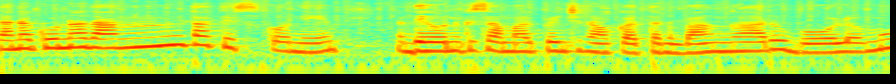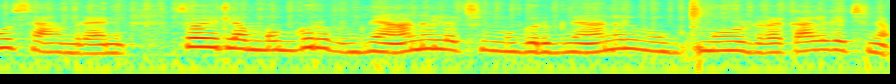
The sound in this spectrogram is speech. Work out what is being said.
తనకున్నదంతా తీసుకొని దేవునికి సమర్పించిన ఒక అతను బంగారు బోలము సామ్రాణి సో ఇట్లా ముగ్గురు జ్ఞానులు వచ్చి ముగ్గురు జ్ఞానులు మూడు రకాలుగా ఇచ్చిన.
